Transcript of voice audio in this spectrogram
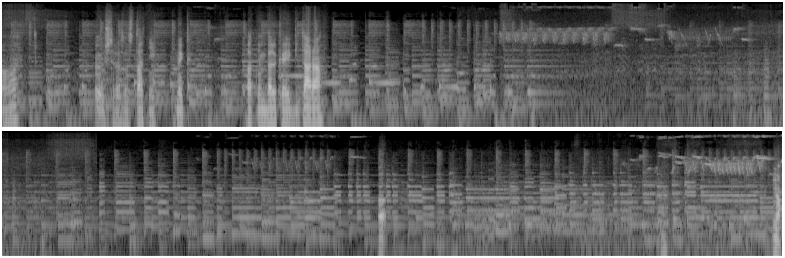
O. Już teraz ostatni myk. Ostatnią belkę i gitara. No.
